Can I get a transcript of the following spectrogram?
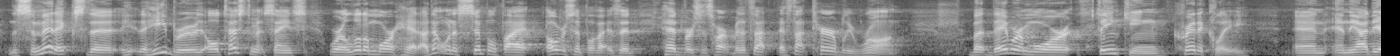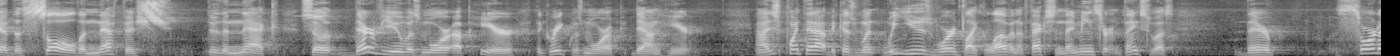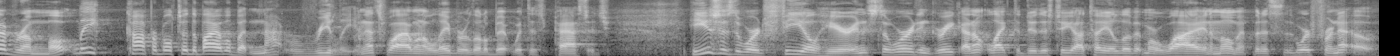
The Semitics, the, the Hebrew, the Old Testament saints, were a little more head. I don't want to simplify it, oversimplify it, said head versus heart, but that's not, that's not terribly wrong. But they were more thinking critically and, and the idea of the soul, the nephesh, through the neck. So their view was more up here, the Greek was more up down here. And I just point that out because when we use words like love and affection, they mean certain things to us. They're sort of remotely comparable to the Bible, but not really. And that's why I want to labor a little bit with this passage. He uses the word feel here, and it's the word in Greek. I don't like to do this to you. I'll tell you a little bit more why in a moment, but it's the word phroneo.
